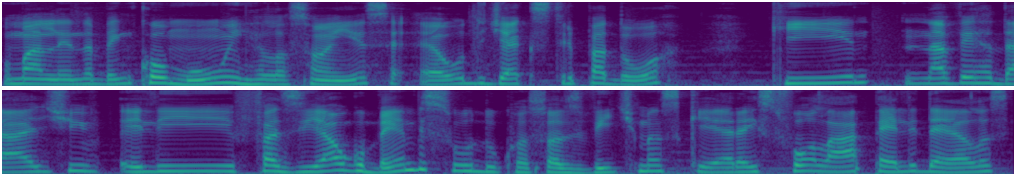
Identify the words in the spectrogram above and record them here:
Uma lenda bem comum em relação a isso é o do Jack Stripador, que na verdade ele fazia algo bem absurdo com as suas vítimas, que era esfolar a pele delas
